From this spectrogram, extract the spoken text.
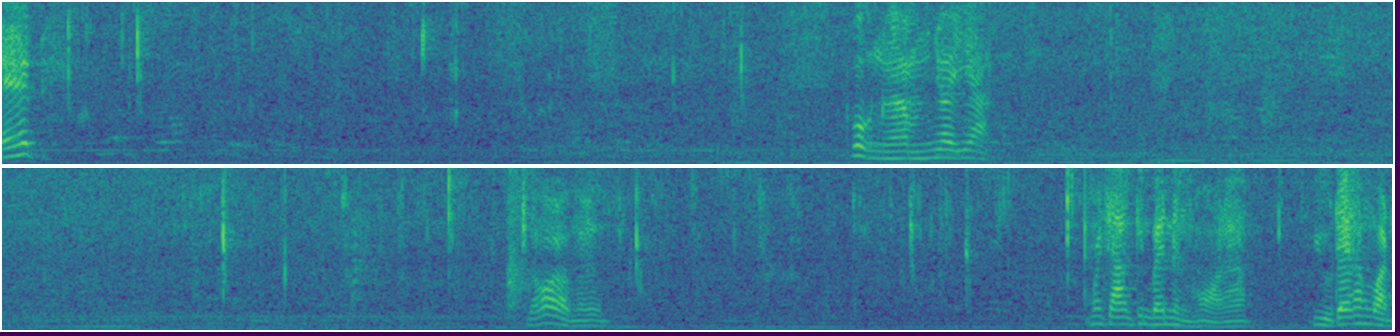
เพชรพวกเนื้อมันย่อยยากแล้วก็อร่อยเหมือนเมเมื่อเช้ากินไปหนึ่งห่อนะครับ อยู่ได้ทั้งวัน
